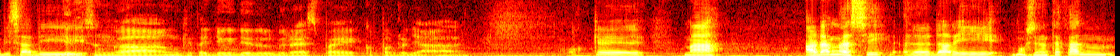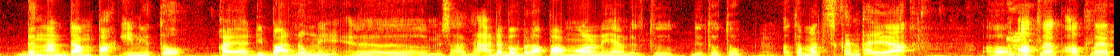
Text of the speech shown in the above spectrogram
Bisa di jadi senggang kita juga jadi lebih respect ke pekerjaan. Oke, nah ada nggak sih eh, dari maksudnya teh kan dengan dampak ini tuh kayak di Bandung nih, eh, misalnya ada beberapa mall nih yang ditutup, ditutup. otomatis kan kayak eh, outlet-outlet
